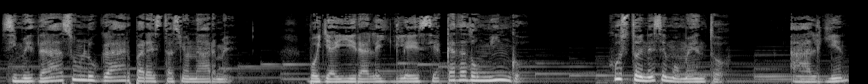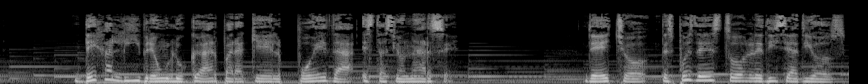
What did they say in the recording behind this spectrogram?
si me das un lugar para estacionarme, voy a ir a la iglesia cada domingo. Justo en ese momento, alguien deja libre un lugar para que él pueda estacionarse. De hecho, después de esto le dice a Dios,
